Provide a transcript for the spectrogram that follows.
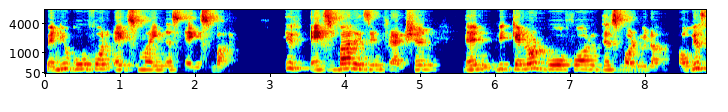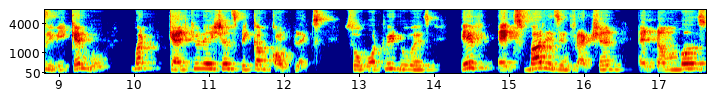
when you go for x minus x bar, if x bar is in fraction, then we cannot go for this formula. Obviously, we can go, but calculations become complex. So what we do is if x bar is in fraction and numbers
